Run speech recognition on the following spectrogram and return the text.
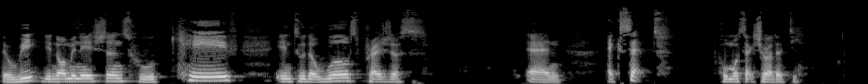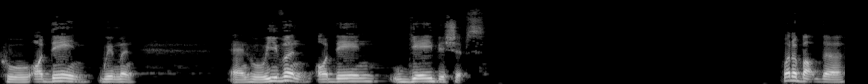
the weak denominations who cave into the world's pressures and accept homosexuality, who ordain women, and who even ordain gay bishops, what about the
